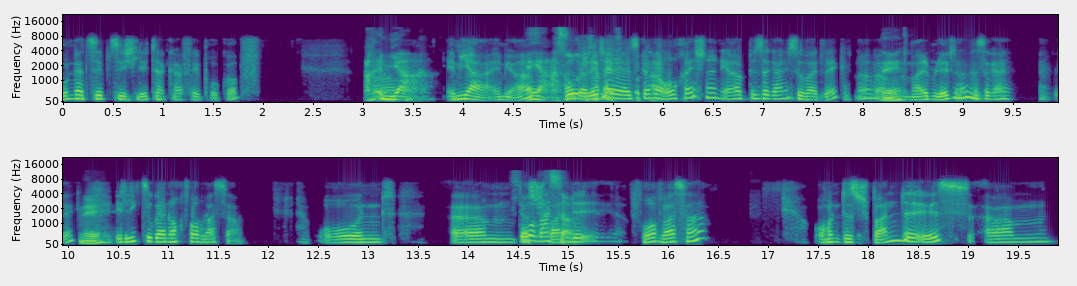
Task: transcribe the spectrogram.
170 Liter Kaffee pro Kopf. Ach, im Jahr? Im Jahr, im Jahr. Ja, ja. Ach so, Halber Liter, jetzt, jetzt können wir hochrechnen. Ja, bist du gar nicht so weit weg. Ne? Nee. Einem halben Liter bist du gar nicht weg. Nee. Es liegt sogar noch vor Wasser. Und ähm, vor das Wasser. Spannende, vor Wasser. Und das Spannende ist, ähm,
